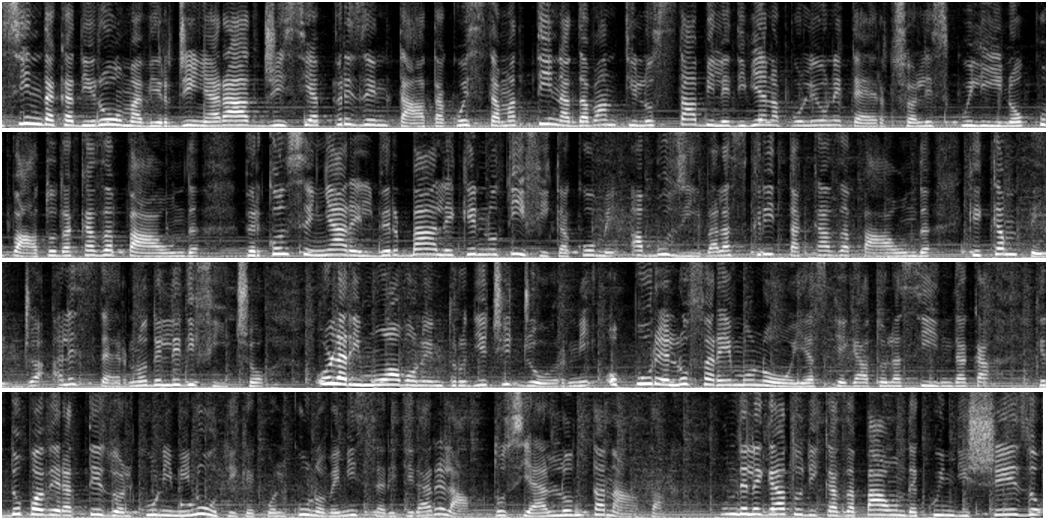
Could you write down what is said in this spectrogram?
sindaca di Roma, Virginia Raggi, si è presentata questa mattina davanti lo stabile di via Napoleone III all'Esquilino occupato da Casa Pound per consegnare il verbale che notifica come abusiva la scritta Casa Pound che campeggia all'esterno dell'edificio. O la rimuovono entro dieci giorni oppure lo faremo noi, ha spiegato la sindaca, che dopo aver atteso alcuni minuti che qualcuno venisse a ritirare l'atto si è allontanata. Un delegato di Casa Pound è quindi sceso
